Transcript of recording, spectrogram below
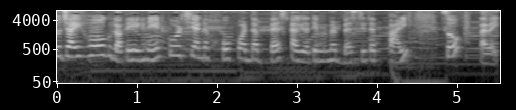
তো যাই হোক ব্লগটা এখানে এড করছি and hope for the best কালকে যাতে আমি আমার বেস্ট দিতে পারি। সো বাই বাই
